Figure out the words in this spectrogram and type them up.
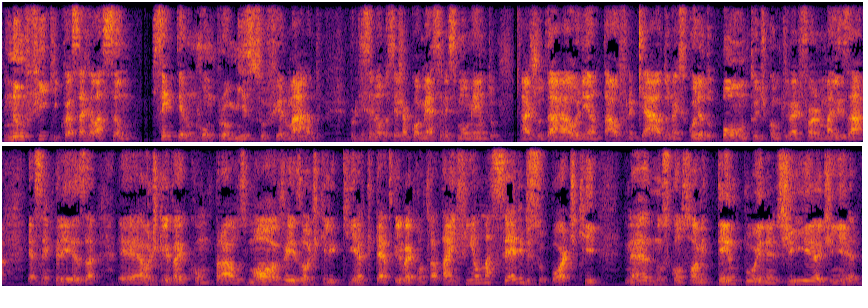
não fique com essa relação sem ter um compromisso firmado, porque senão você já começa nesse momento a ajudar, orientar o franqueado na escolha do ponto, de como que ele vai formalizar essa empresa, é, onde que ele vai comprar os móveis, onde que, ele, que arquiteto que ele vai contratar, enfim, é uma série de suporte que né, nos consome tempo, energia, dinheiro.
